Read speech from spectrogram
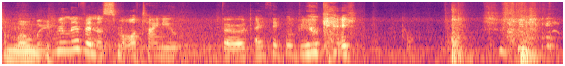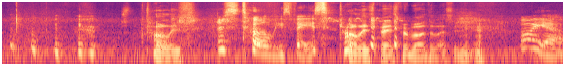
I'm lonely. We live in a small, tiny boat. I think we'll be okay. Totally, There's totally space. totally space for both of us in here. Oh yeah.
